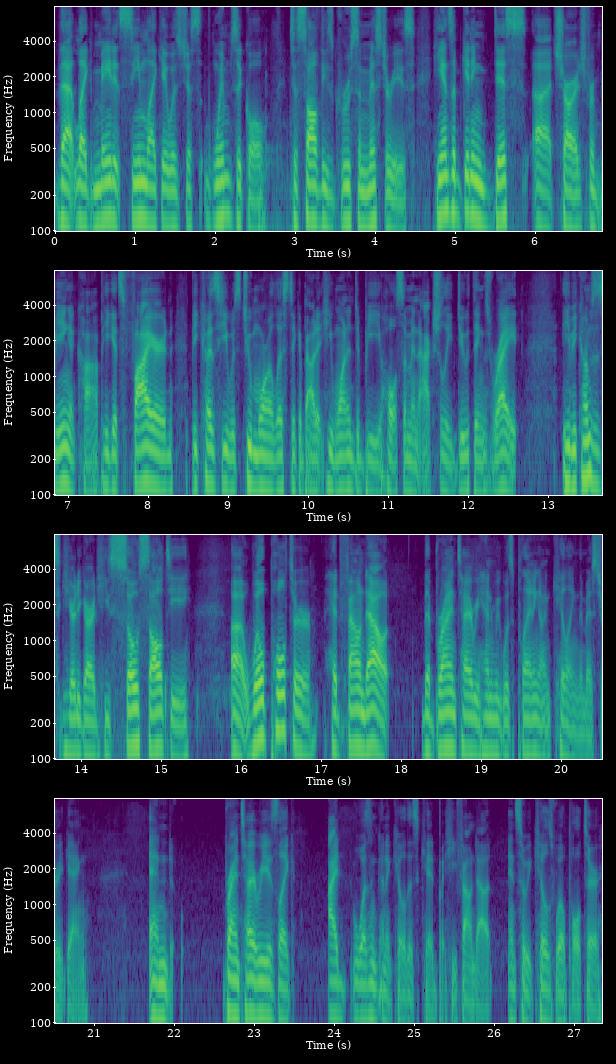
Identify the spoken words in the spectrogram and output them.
that like made it seem like it was just whimsical to solve these gruesome mysteries. He ends up getting discharged from being a cop. He gets fired because he was too moralistic about it. He wanted to be wholesome and actually do things right. He becomes a security guard. He's so salty. Uh, Will Poulter had found out that Brian Tyree Henry was planning on killing the mystery gang. And Brian Tyree is like, I wasn't going to kill this kid, but he found out. And so he kills Will Poulter.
